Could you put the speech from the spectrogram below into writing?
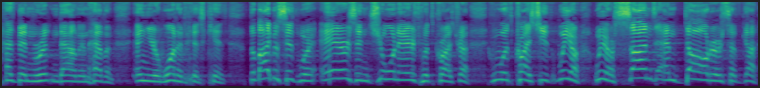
has been written down in heaven and you're one of his kids. The Bible says we're heirs and joint heirs with Christ, with Christ Jesus. We are, we are sons and daughters of God.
